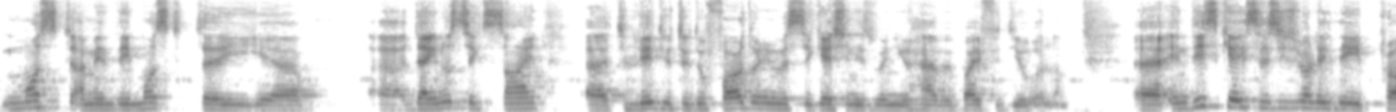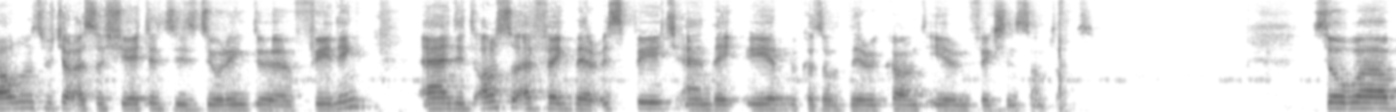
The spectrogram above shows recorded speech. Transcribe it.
most, I mean, the most diagnostic sign uh, to lead you to do further investigation is when you have a bifid uvula. Uh, in these cases, usually the problems which are associated is during the feeding, and it also affects their speech and their ear because of the recurrent ear infection sometimes. So uh,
